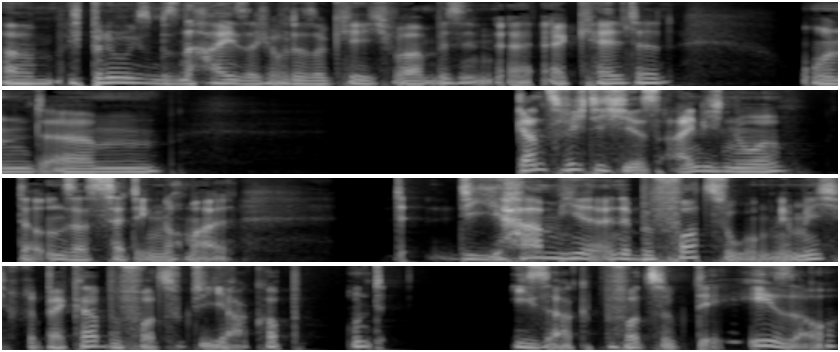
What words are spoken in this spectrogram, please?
ähm, ich bin übrigens ein bisschen heiser, ich hoffe, das ist okay. Ich war ein bisschen äh, erkältet. Und ähm, ganz wichtig hier ist eigentlich nur unser Setting nochmal. Die haben hier eine Bevorzugung, nämlich Rebecca bevorzugte Jakob und Isaac bevorzugte Esau.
